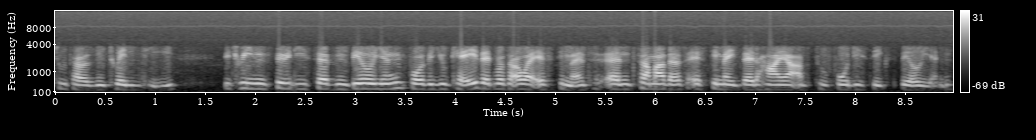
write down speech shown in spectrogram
2020 between 37 billion for the UK. That was our estimate, and some others estimate that higher, up to 46 billion.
